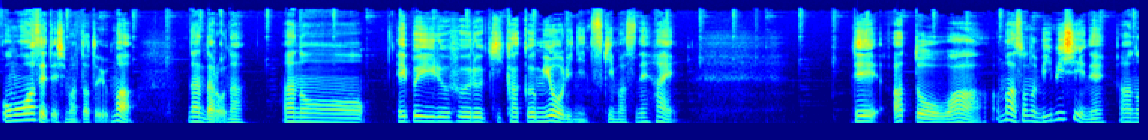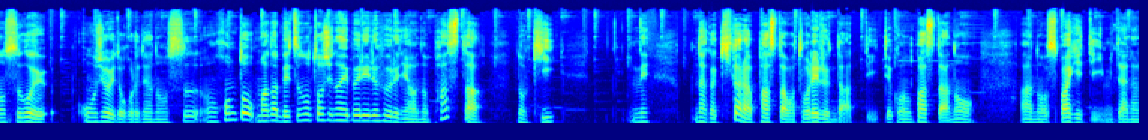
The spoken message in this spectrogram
思わせてしまったという、まあ、なんだろうな。あのーエプリルフール企画冥利につきますね。はい。で、あとは、まあその BBC ね、あの、すごい面白いところで、あの、す、本当また別の年のエプリルフールに、あの、パスタの木、ね、なんか木からパスタは取れるんだって言って、このパスタの、あの、スパゲティみたいな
